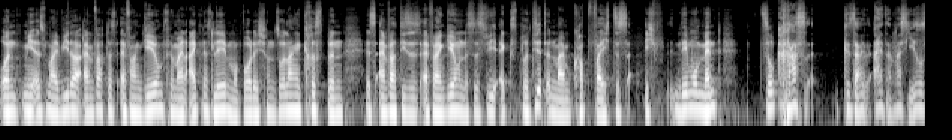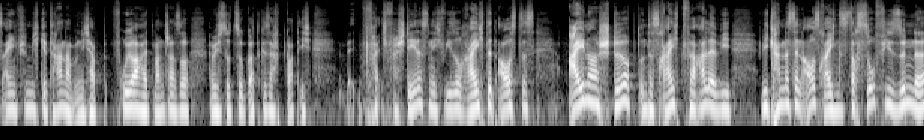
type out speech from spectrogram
und mir ist mal wieder einfach das Evangelium für mein eigenes Leben, obwohl ich schon so lange Christ bin, ist einfach dieses Evangelium, das ist wie explodiert in meinem Kopf, weil ich das, ich in dem Moment so krass gesagt, Alter, was Jesus eigentlich für mich getan hat. Und ich habe früher halt manchmal so, habe ich so zu Gott gesagt, Gott, ich, ich verstehe das nicht, wieso reicht es aus, dass einer stirbt und das reicht für alle? Wie, wie kann das denn ausreichen? Das ist doch so viel Sünde.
